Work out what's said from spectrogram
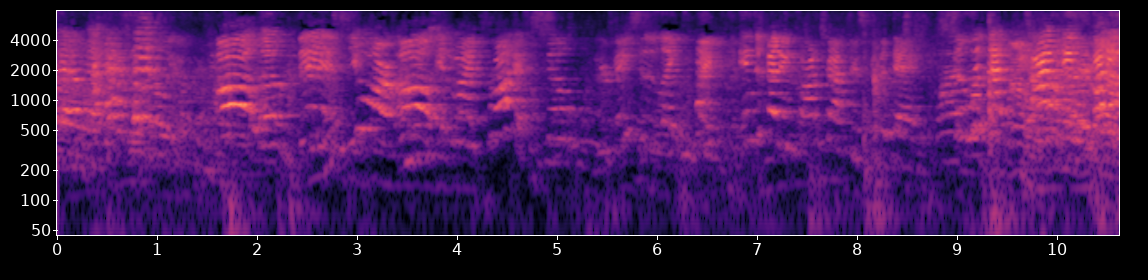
Okay, okay, that's it. All of this, you are all in my product. So you're basically like my independent contractors for the day. So with that, time is money.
